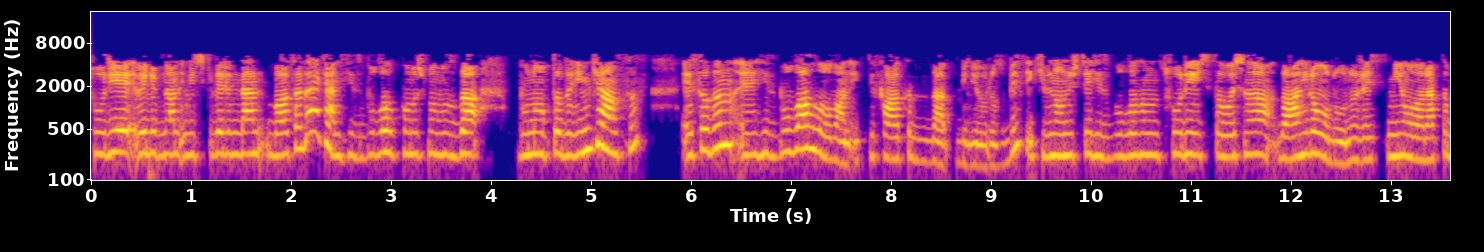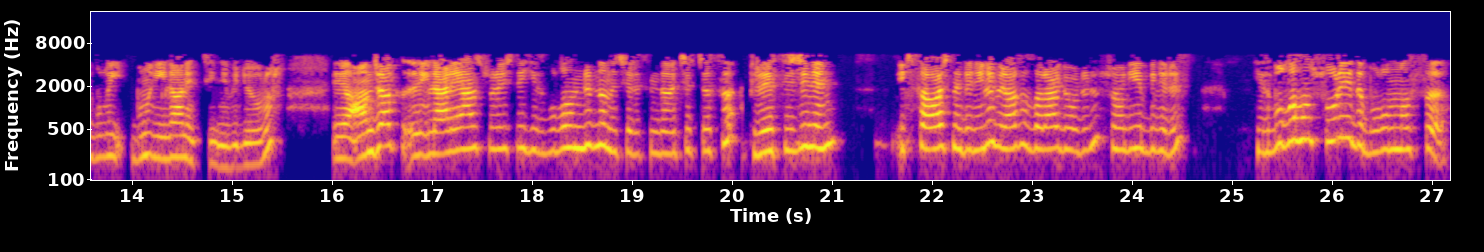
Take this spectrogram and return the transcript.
Suriye ve Lübnan ilişkilerinden bahsederken Hizbullah konuşmamızda bu noktada imkansız. Esad'ın e, Hizbullah'la olan ittifakını da biliyoruz biz. 2013'te Hizbullah'ın Suriye iç savaşına dahil olduğunu, resmi olarak da bunu, bunu ilan ettiğini biliyoruz. E, ancak e, ilerleyen süreçte Hizbullah'ın Lübnan içerisinde açıkçası prestijinin iç savaş nedeniyle biraz da zarar gördüğünü söyleyebiliriz. Hizbullah'ın Suriye'de bulunması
